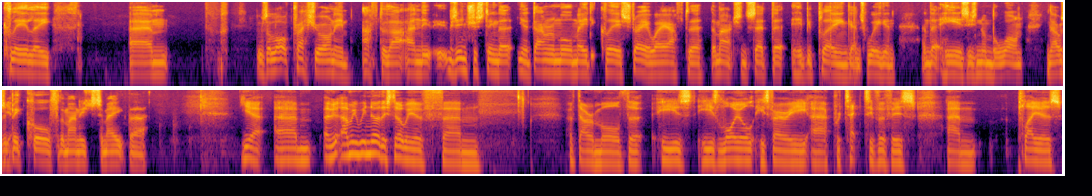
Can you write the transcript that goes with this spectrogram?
clearly, um, there was a lot of pressure on him after that, and it, it, was interesting that you know Darren Moore made it clear straight away after the match and said that he'd be playing against Wigan and that he is his number one. And that was a yeah. big call for the manager to make there. Yeah, um, I mean we know this, don't we? Of um, of Darren Moore that he is he is loyal. He's very uh, protective of his um, players.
